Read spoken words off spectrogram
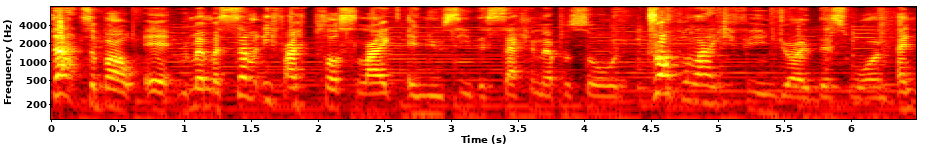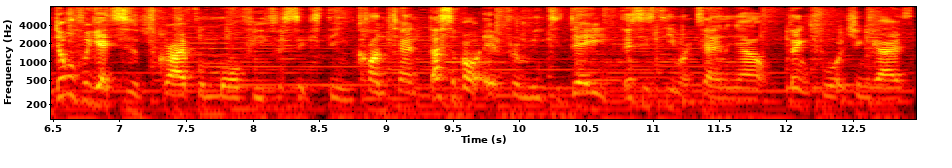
that's about it. Remember, 75 plus likes and you see the second episode. Drop a like if you enjoyed this one and don't forget to subscribe for more FIFA 16 content. That's about it from me today. This is T-Mac signing out. Thanks for watching guys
